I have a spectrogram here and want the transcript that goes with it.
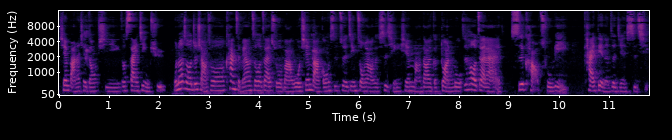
先把那些东西都塞进去。我那时候就想说，看怎么样之后再说吧。我先把公司最近重要的事情先忙到一个段落，之后再来思考处理开店的这件事情。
